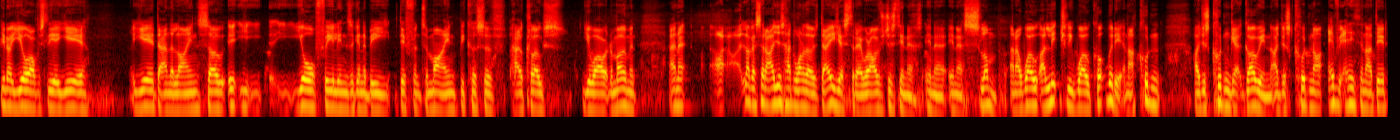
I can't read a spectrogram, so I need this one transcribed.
you know you're obviously a year a year down the line, so it, y- your feelings are going to be different to mine because of how close you are at the moment. And I, I, like I said, I just had one of those days yesterday where I was just in a in a in a slump, and I woke, I literally woke up with it, and I couldn't. I just couldn't get going. I just could not. Every anything I did,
